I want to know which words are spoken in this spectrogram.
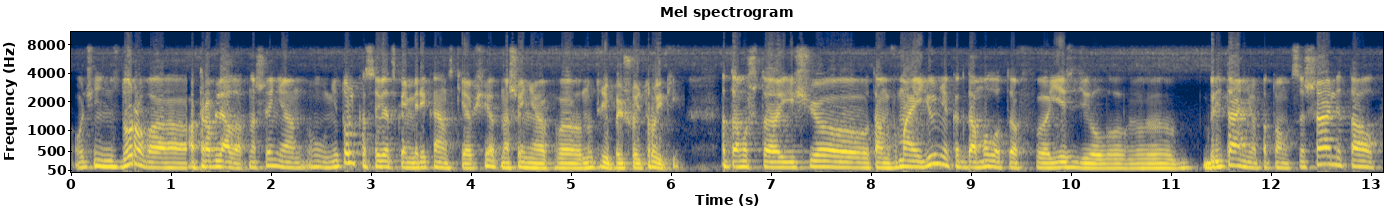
очень здорово отравляла отношения, ну, не только советско-американские, а вообще отношения внутри Большой Тройки. Потому что еще там в мае-июне, когда Молотов ездил в Британию, а потом в США летал,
